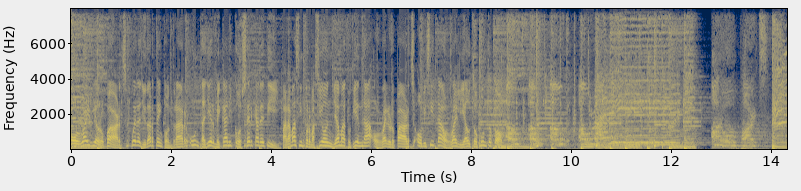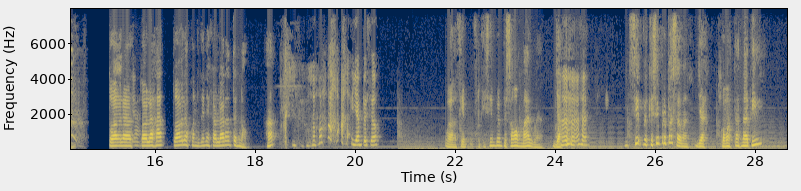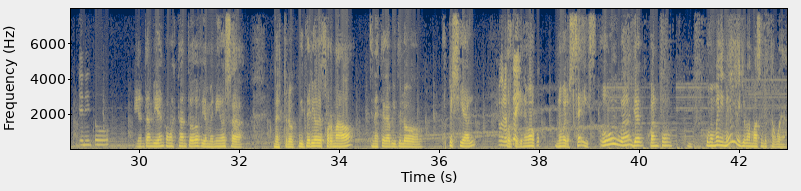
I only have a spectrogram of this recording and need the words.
O'Reilly Auto Parts puede ayudarte a encontrar un taller mecánico cerca de ti. Para más información, llama a tu tienda O'Reilly Auto Parts o visita oreillyauto.com. oh, oh, Parts. Tú hablas, tú hablas, a- tú hablas cuando tienes que hablar, antes no. ¿Ah? ya empezó. Bueno, siempre, porque siempre empezamos mal, weón. Ya. Sí, es que siempre pasa, weón. Ya. ¿Cómo estás, Nati? Bien, ¿y tú? Bien también, ¿cómo están todos? Bienvenidos a nuestro criterio deformado en este capítulo especial. Número porque 6. tenemos número 6. Uy, weón, ya cuánto, como mes y medio llevamos haciendo esta weá.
